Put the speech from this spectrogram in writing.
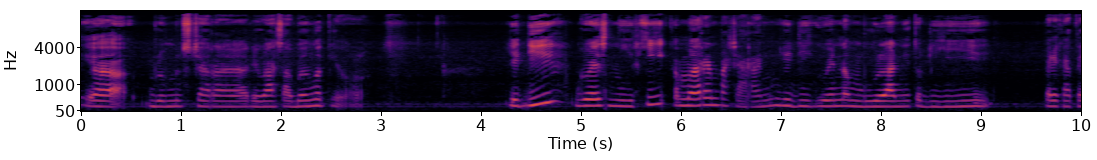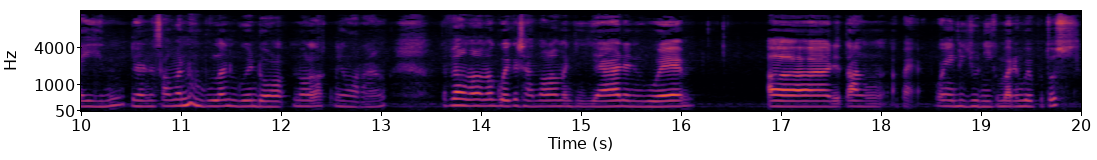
ya belum secara dewasa banget gitu. Loh jadi gue sendiri kemarin pacaran. Jadi gue enam bulan itu di PDKT-in dan selama enam bulan gue nolak nih orang. Tapi lama-lama gue kesantol sama dia dan gue uh, di apa ya pokoknya di Juni kemarin gue putus.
